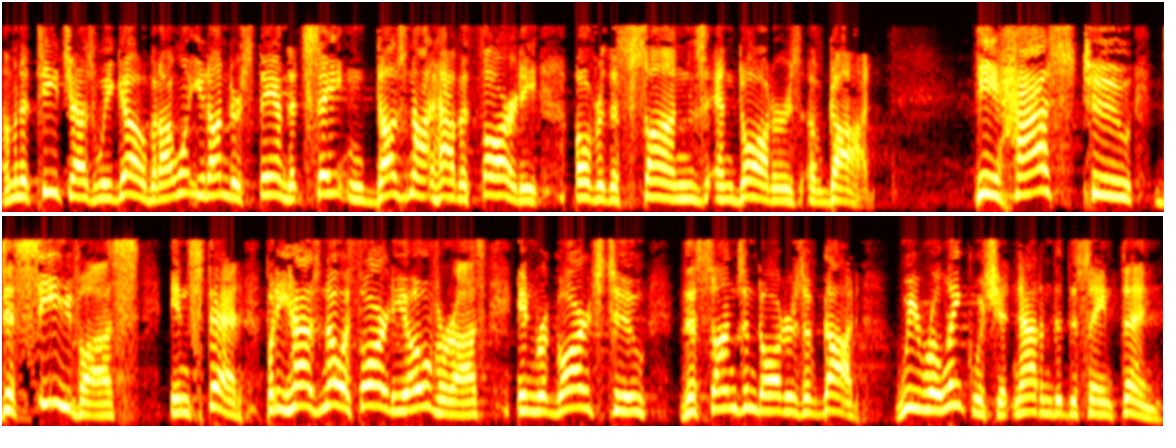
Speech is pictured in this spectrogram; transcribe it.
I'm going to teach as we go, but I want you to understand that Satan does not have authority over the sons and daughters of God. He has to deceive us instead. But he has no authority over us in regards to the sons and daughters of God. We relinquish it, and Adam did the same thing.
